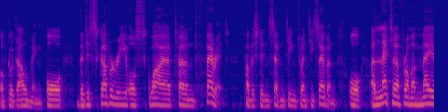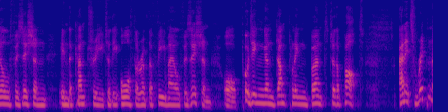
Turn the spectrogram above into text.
of Godalming, or the discovery or squire turned ferret, published in 1727, or a letter from a male physician in the country to the author of the female physician, or pudding and dumpling burnt to the pot. And it's written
